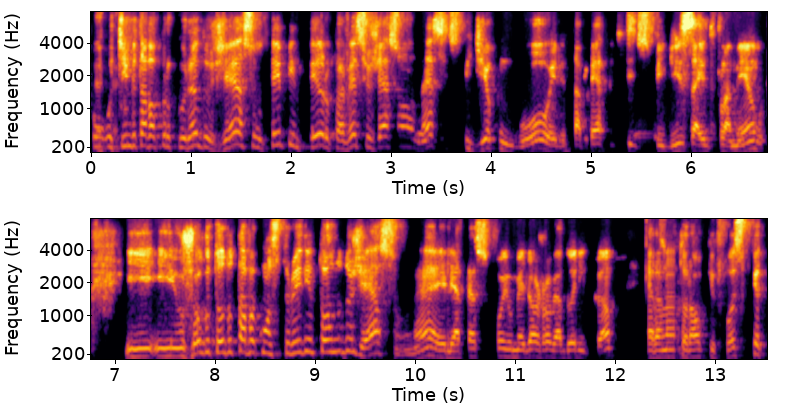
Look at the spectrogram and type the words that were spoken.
o, o, time estava procurando o Gerson o tempo inteiro para ver se o Gerson né, se despedia com um gol, ele está perto de se despedir, sair do Flamengo. E, e o jogo todo estava construído em torno do Gerson. Né? Ele até foi o melhor jogador em campo, era natural que fosse, porque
